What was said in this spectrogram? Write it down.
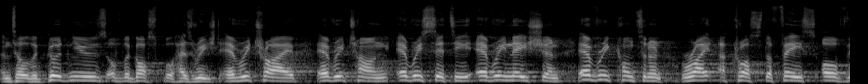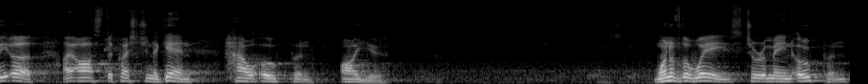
until the good news of the gospel has reached every tribe, every tongue, every city, every nation, every continent, right across the face of the earth. I ask the question again how open are you? One of the ways to remain open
